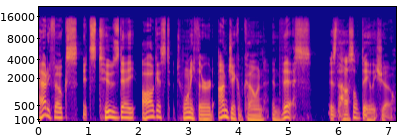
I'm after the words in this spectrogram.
Howdy, folks. It's Tuesday, August 23rd. I'm Jacob Cohen, and this is the Hustle Daily Show.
